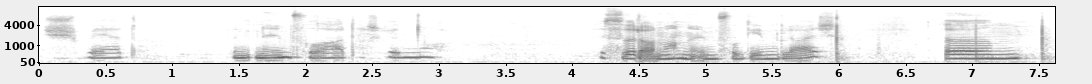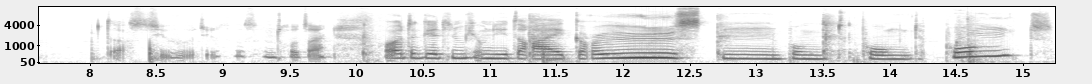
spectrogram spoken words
Schwert. Irgendeine Info hatte ich eben noch. Es wird auch noch eine Info geben gleich. Ähm, das hier wird jetzt das Intro sein. Heute geht es nämlich um die drei größten Punkt, Punkt, Punkt.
